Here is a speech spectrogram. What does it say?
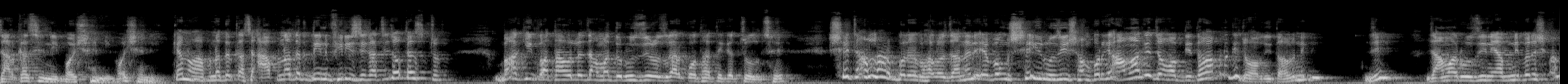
যার কাছে নি পয়সা নি পয়সা নি কেন? আপনাদের কাছে, আপনাদের দিন ফিরি শেখাচ্ছে যথেষ্ট। বাকি কথা হলো যে আমাদের রুজি রোজগার কোথা থেকে চলছে? সেটা আল্লাহর বলে ভালো জানেন এবং সেই রুজি সম্পর্কে আমাকে জবাব দিতে হবে, আপনাকে জবাব দিতে হবে নাকি? জি? যে আমার রুজি নিয়ে আপনি পেরেছেন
